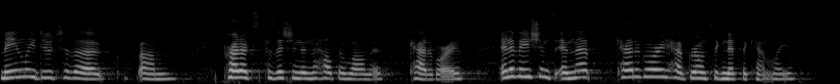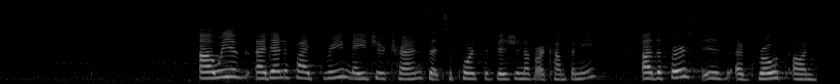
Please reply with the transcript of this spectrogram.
mainly due to the um, products positioned in the health and wellness category. Innovations in that category have grown significantly. Uh, we have identified three major trends that support the vision of our company. Uh, the first is a growth on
